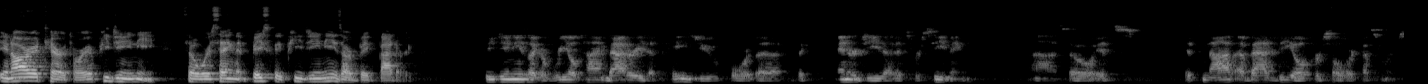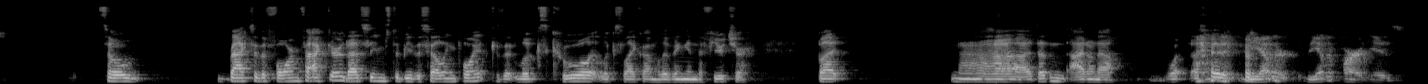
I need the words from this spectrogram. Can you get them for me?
in our territory, PG&E. So we're saying that basically PG&E is our big battery. PG&E is like a real-time battery that pays you for the, the energy that it's receiving. Uh, so it's it's not a bad deal for solar customers. So back to the form factor, that seems to be the selling point because it looks cool. It looks like I'm living in the future, but nah, it doesn't. I don't know what. the other the other part is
